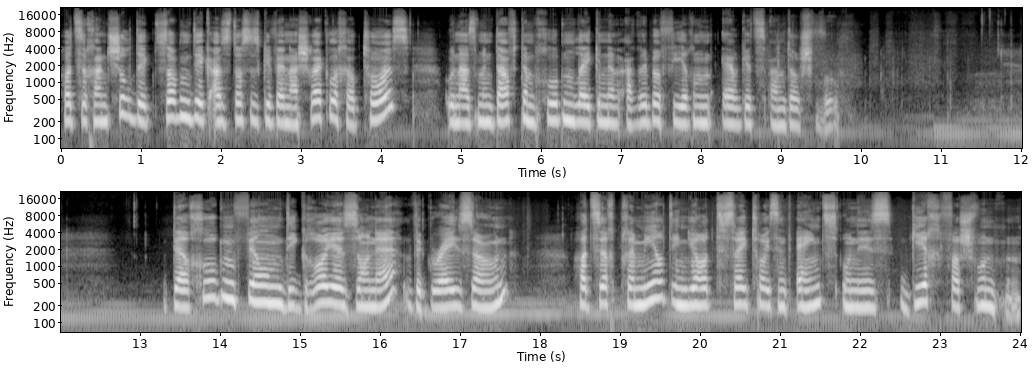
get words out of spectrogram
hat sich entschuldigt, sagendig, als das es gewesen ein schrecklicher Tod und als man darf dem Grubenlegener rüberführen, ergens anderswo. Der Grubenfilm Die Graue Sonne, The Grey Zone, hat sich prämiert im Jahr 2001 und ist gier verschwunden.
